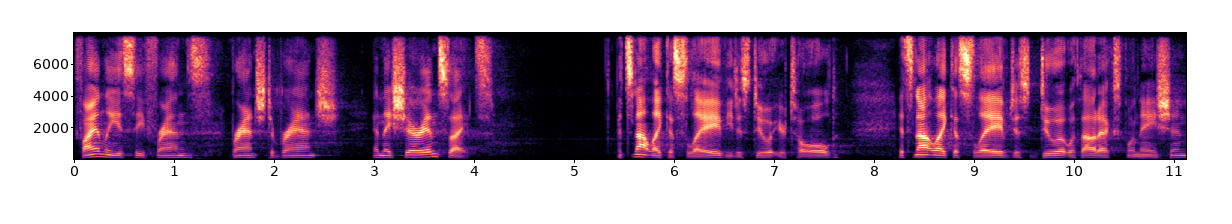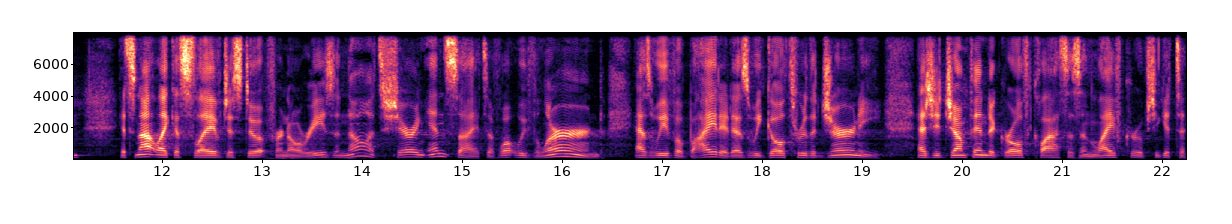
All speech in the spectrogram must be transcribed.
Finally, you see friends branch to branch, and they share insights. It's not like a slave, you just do what you're told. It's not like a slave, just do it without explanation. It's not like a slave, just do it for no reason. No, it's sharing insights of what we've learned as we've abided, as we go through the journey. As you jump into growth classes and life groups, you get to,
